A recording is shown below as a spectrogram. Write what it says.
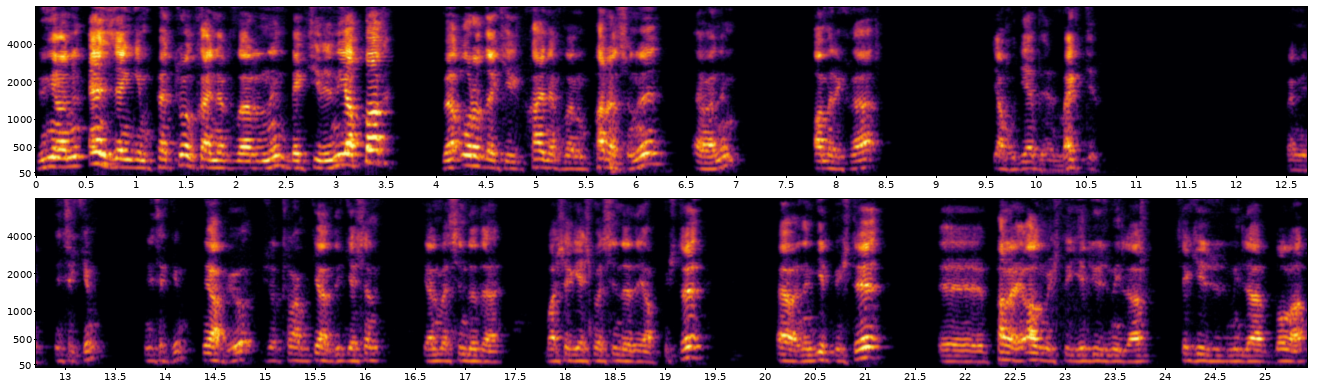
Dünyanın en zengin petrol kaynaklarının bekçiliğini yapmak ve oradaki kaynakların parasını efendim Amerika Yahudi'ye vermektir. Yani nitekim nitekim ne yapıyor? İşte Trump geldi. Geçen gelmesinde de başa geçmesinde de yapmıştı. Efendim gitmişti. e, parayı almıştı 700 milyar, 800 milyar dolar,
